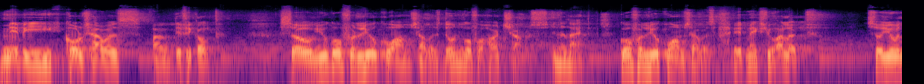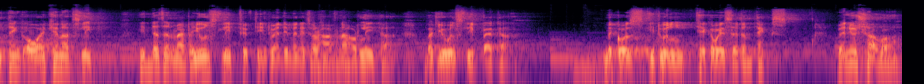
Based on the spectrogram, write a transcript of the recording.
maybe cold showers are difficult, so you go for lukewarm showers, don't go for hot showers in the night. Go for lukewarm showers, it makes you alert. So you will think, oh, I cannot sleep. It doesn't matter, you will sleep 15, 20 minutes or half an hour later, but you will sleep better because it will take away certain things. When you shower,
